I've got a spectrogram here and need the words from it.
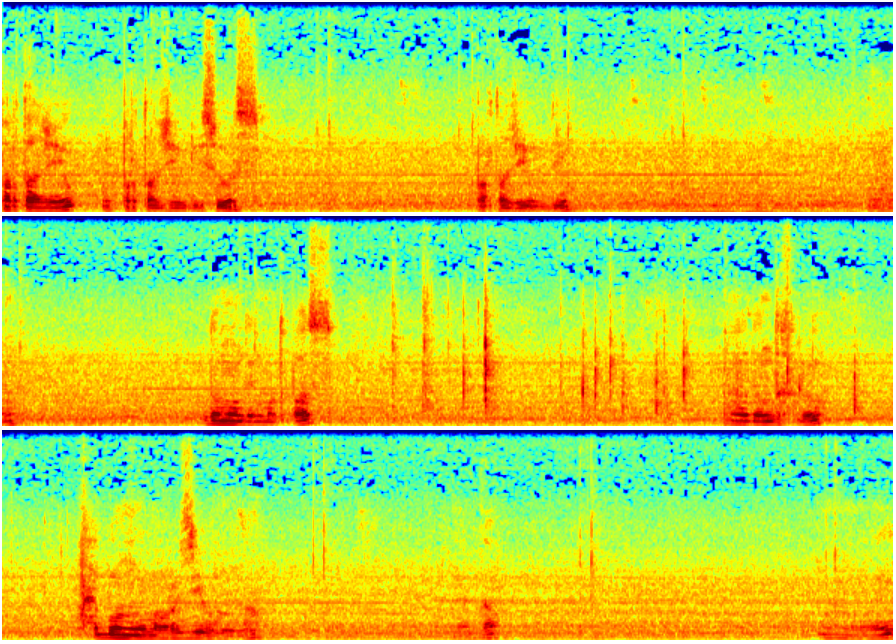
بارطاجيو بارطاجيو لي سورس. بارطاجيو دي دوموندي المود باس. هذا ندخلو. نحبو ن mémoris يوه هنا هذا. oui.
